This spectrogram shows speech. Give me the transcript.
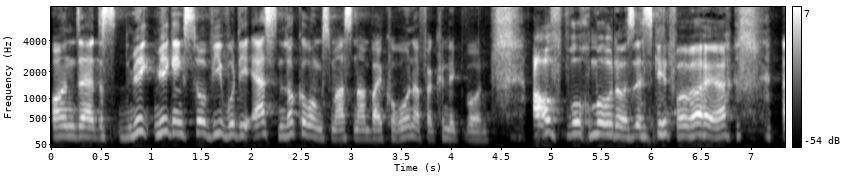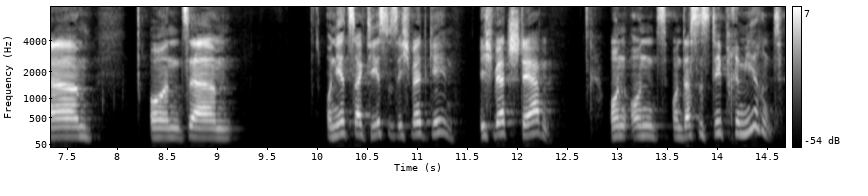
Und äh, das, mir, mir ging es so, wie wo die ersten Lockerungsmaßnahmen bei Corona verkündigt wurden. Aufbruchmodus, es geht vorbei. Ja? Ähm, und, ähm, und jetzt sagt Jesus, ich werde gehen, ich werde sterben. Und, und, und das ist deprimierend,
